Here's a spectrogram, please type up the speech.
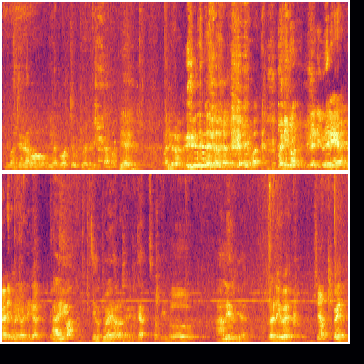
Ini wajar kalau lihat wajah udah dari kita pak. Ya, rambu. Berani Pak. Berani berani ya. Berani. Berani nggak? Nah ini pak, CO2 nya kalau dari dekat seperti ini. Oh, Alir ya. berani weh. Siap. Weh,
